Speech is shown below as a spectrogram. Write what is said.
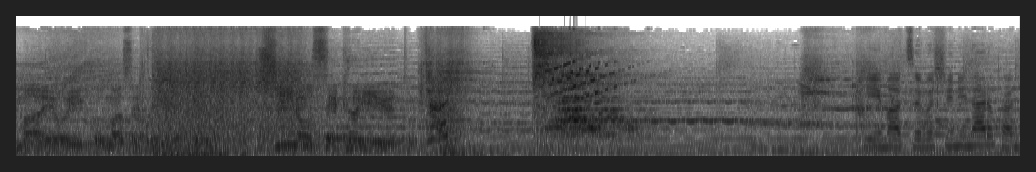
迷い込ませてやる。死の世界へと。暇つぶしになるかの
